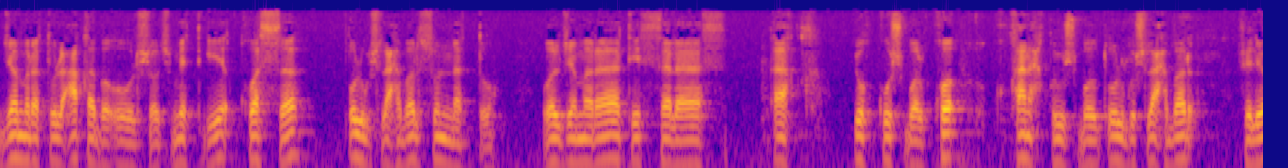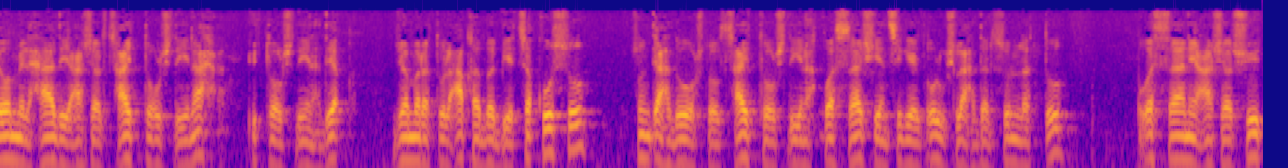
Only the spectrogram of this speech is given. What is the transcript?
جمرة العقبة أول شوش متجي. قوسة. أولوش لحبر سنته والجمرات الثلاث. أق. يقوش بول قنح قوش بول أولوش لحبر في اليوم الحادي عشر تعيد تولش دينح يتولش دينح ديق. جمرة العقبة بيتسقوسو سنت أحدوش تول تعيد تولش دينح قوسة شين سيجيت أولوش لحدر سنته والثاني عشر شيت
